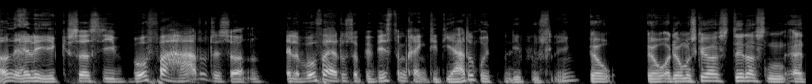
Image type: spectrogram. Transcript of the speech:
sådan er det ikke, så at sige, hvorfor har du det sådan? Eller hvorfor er du så bevidst omkring dit hjerterytme lige pludselig? Ikke? Jo, jo, og det var måske også det, der sådan, at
